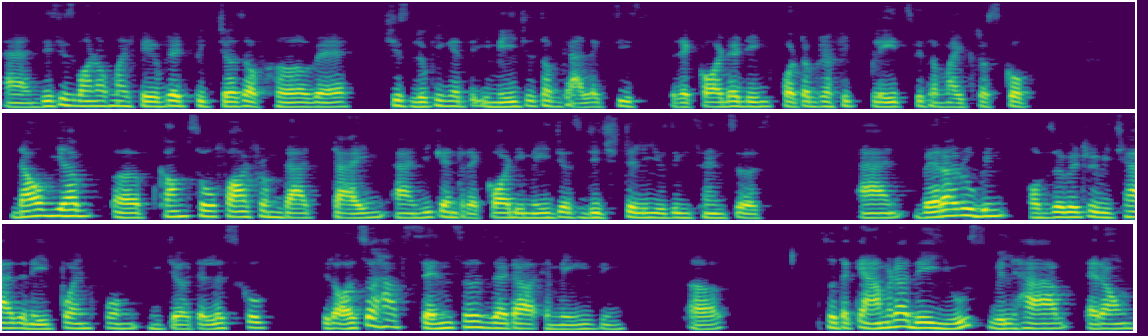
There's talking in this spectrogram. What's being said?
And this is one of my favorite pictures of her where she's looking at the images of galaxies recorded in photographic plates with a microscope now we have uh, come so far from that time and we can record images digitally using sensors. And Vera Rubin Observatory, which has an 8.4 meter telescope, will also have sensors that are amazing. Uh, so the camera they use will have around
